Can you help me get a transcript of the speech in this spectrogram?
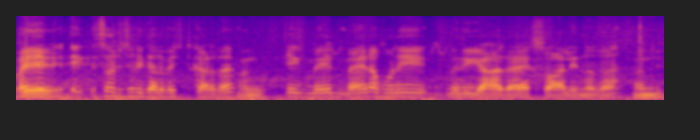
ਬਾਈ ਇੱਕ ਸੌਰੀ ਥੋੜੀ ਗੱਲ ਵਿੱਚ ਕਰਦਾ। ਇੱਕ ਮੈਂ ਮੈਂ ਨਾ ਹੁਣੇ ਮੈਨੂੰ ਯਾਦ ਆਇਆ ਸਵਾਲ ਇਹਨਾਂ ਦਾ। ਹਾਂਜੀ।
